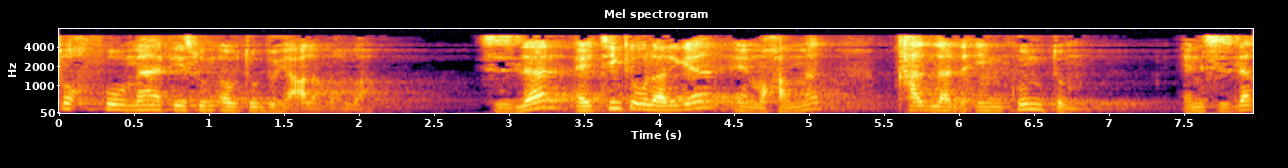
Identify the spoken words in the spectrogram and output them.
tuhfu ma fi aw tubduhi alamulloh. Sizlar aytingki ularga ey muhammad qalblarda in kuntum ya'ni sizlar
